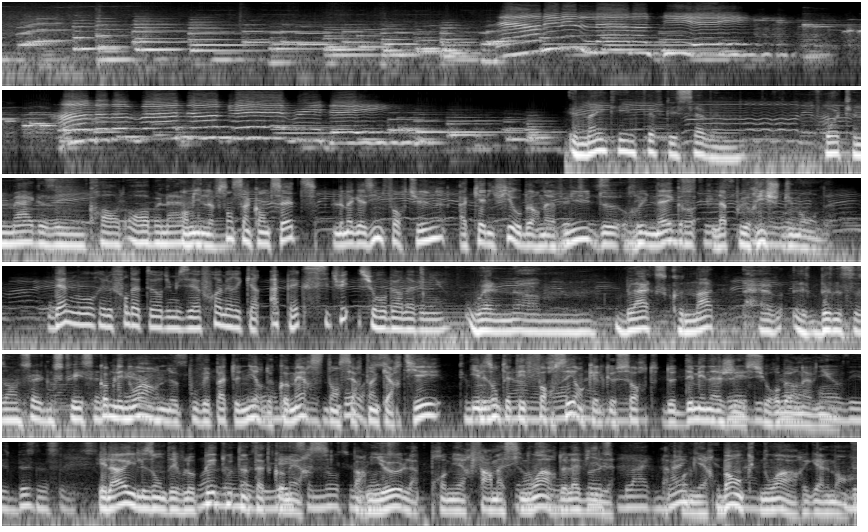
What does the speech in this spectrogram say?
In 1957, en 1957, le magazine Fortune a qualifié Auburn Avenue de rue nègre la plus riche du monde. Dan Moore est le fondateur du musée afro-américain Apex, situé sur Auburn Avenue. Um, Comme les Noirs ne pouvaient pas tenir de commerce dans certains quartiers, ils ont été forcés en quelque sorte de déménager sur Auburn Avenue. Et là, ils ont développé tout un tas de commerces. Parmi eux, la première pharmacie noire de la ville, la première banque noire également.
